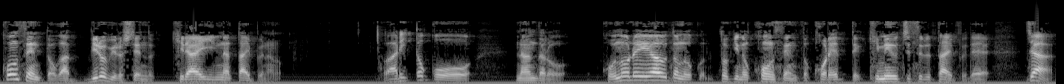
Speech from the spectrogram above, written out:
コンセントがビロビロしてんの嫌いなタイプなの。割とこう、なんだろう、このレイアウトの時のコンセントこれって決め打ちするタイプで、じゃあ、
